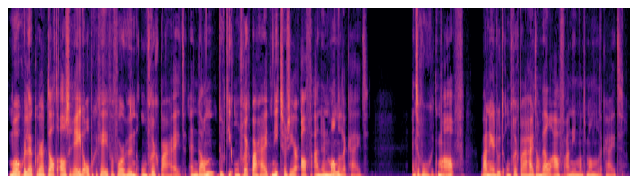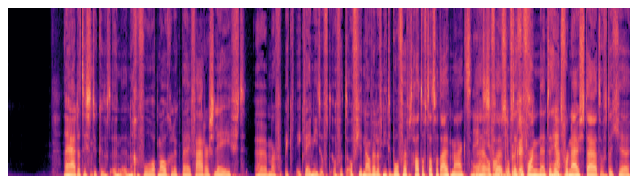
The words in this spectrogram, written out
Mogelijk werd dat als reden opgegeven voor hun onvruchtbaarheid. En dan doet die onvruchtbaarheid niet zozeer af aan hun mannelijkheid. En toen vroeg ik me af, wanneer doet onvruchtbaarheid dan wel af aan iemands mannelijkheid? Nou ja, dat is natuurlijk een, een gevoel wat mogelijk bij vaders leeft. Eh, maar ik, ik weet niet of, of, het, of je nou wel of niet de bof hebt gehad of dat wat uitmaakt. Nee, Eh, of, eh, of dat je voor een te heet Ja. fornuis staat. Of dat je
